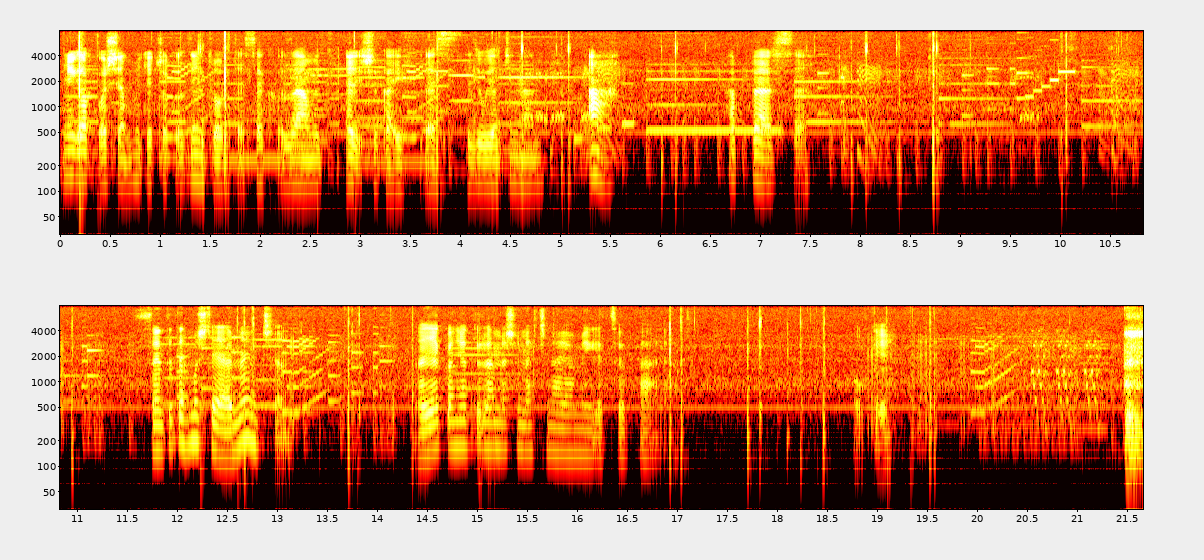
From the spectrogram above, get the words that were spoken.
Még akkor sem, hogyha csak az intrót teszek hozzá, amit elég sokáig lesz egy újat csinálni. Á! Ah, hát persze. Szerintetek most elmentsen? Legyek annyira türelmes, hogy megcsináljam még egyszer a pályát. Oké. Okay.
